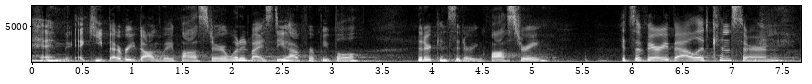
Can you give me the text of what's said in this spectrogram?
and keep every dog they foster. What advice do you have for people that are considering fostering? It's a very valid concern.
